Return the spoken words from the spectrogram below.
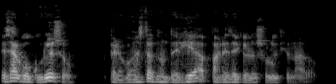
Es algo curioso, pero con esta tontería parece que lo he solucionado.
